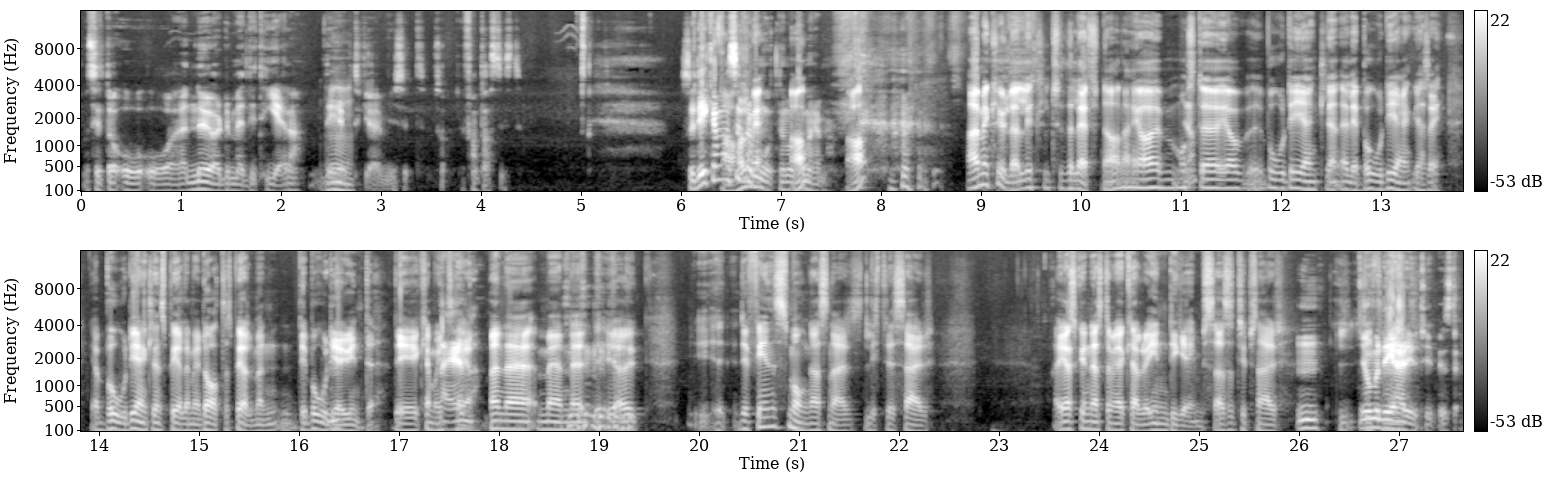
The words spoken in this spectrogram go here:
att sitta och, och nördmeditera. Det Mm. tycker jag är mysigt. Så, det är fantastiskt. Så det kan man Ja, se fram emot när man ja. kommer hem. Ja. Nej men kul, A Little to the Left. Ja, nej, jag måste, ja. jag borde egentligen, eller borde egentligen, jag säger, jag borde egentligen spela mer dataspel, men det borde mm. jag ju inte. Det kan man ju inte säga. Men, eh, men eh, jag, det finns många sådana här lite så här, jag skulle nästan vilja kalla det indie games, alltså typ sådana här... Mm. Jo men det här är ju typiskt det.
